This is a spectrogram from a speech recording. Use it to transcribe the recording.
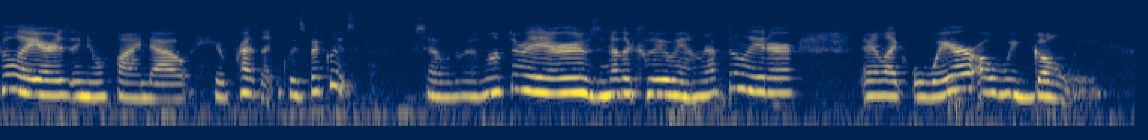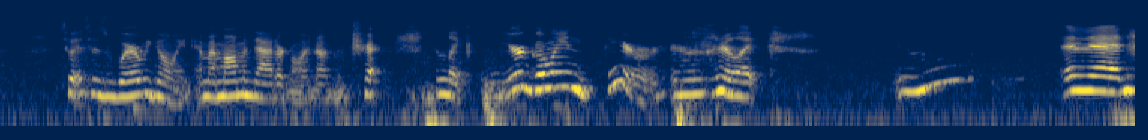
the layers and you'll find out your present. Clues by clues. So we unwrapped the layers, another clue, we unwrapped them later. And like, where are we going? So it says, where are we going? And my mom and dad are going on a trip. And like, you're going there. And they're like, mm. and then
